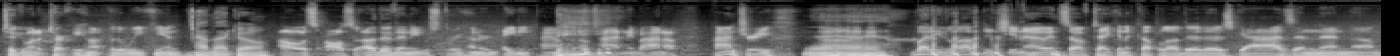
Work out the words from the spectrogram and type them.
took him on a turkey hunt for the weekend. How'd that go? Oh, it's also Other than he was 380 pounds, I was hiding him behind a pine tree. Yeah, Uh, yeah. but he loved it, you know. And so I've taken a couple other of those guys, and then um,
